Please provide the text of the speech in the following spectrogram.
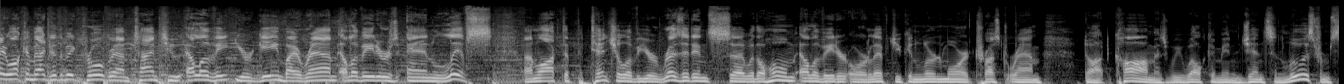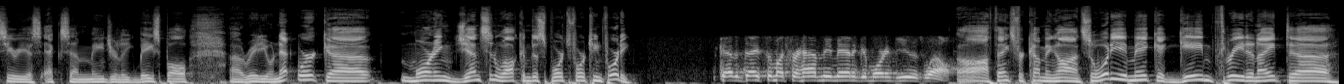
right, welcome back to the big program. Time to elevate your game by Ram Elevators and Lifts. Unlock the potential of your residence uh, with a home elevator or lift. You can learn more at trustram.com as we welcome in Jensen Lewis from Sirius XM Major League Baseball uh, Radio Network. Uh, morning, Jensen. Welcome to Sports 1440. Kevin, thanks so much for having me, man, and good morning to you as well. Oh, thanks for coming on. So, what do you make of Game Three tonight uh,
